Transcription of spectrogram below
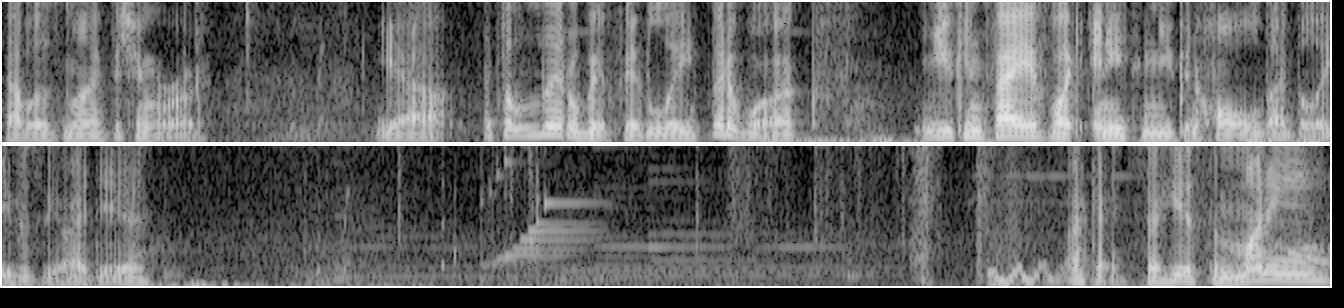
That was my fishing rod. Yeah, it's a little bit fiddly, but it works. You can fave, like, anything you can hold, I believe, is the idea. Okay, so here's some money.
